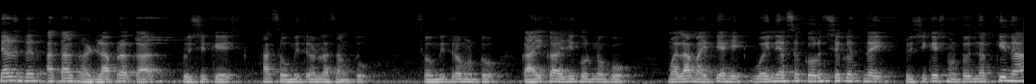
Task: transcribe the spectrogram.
त्यानंतर आता घडला प्रकार ऋषिकेश हा सौमित्राला सांगतो. सौमित्र म्हणतो काही काळजी करू नको. मला माहिती आहे वहिनी असं करूच शकत नाही. ऋषिकेश म्हणतो नक्की ना.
